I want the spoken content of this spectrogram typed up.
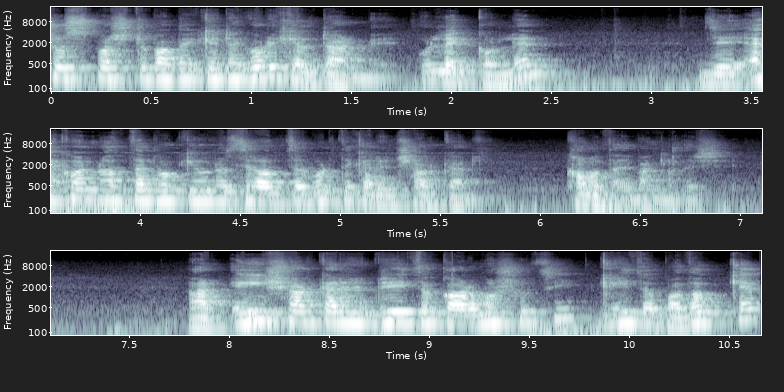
সুস্পষ্টভাবে ক্যাটাগরিক্যাল টার্মে উল্লেখ করলেন যে এখন অধ্যাপক ইউনুসের অন্তর্বর্তীকালীন সরকার ক্ষমতায় বাংলাদেশে। আর এই সরকারের গৃহীত কর্মসূচি, গৃহীত পদক্ষেপ,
